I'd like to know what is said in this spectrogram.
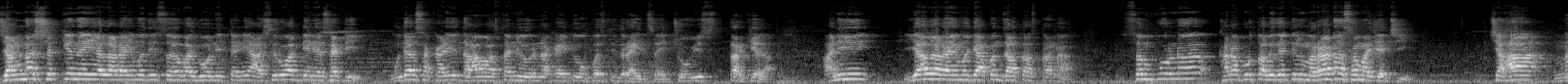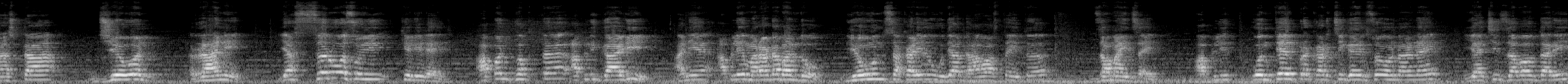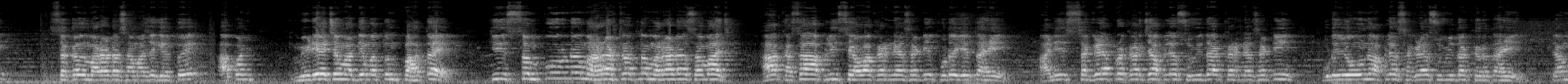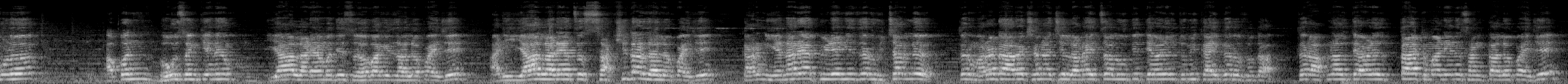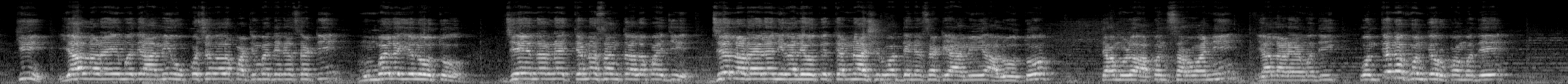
ज्यांना शक्य नाही या लढाईमध्ये सहभागी होणे त्यांनी आशीर्वाद देण्यासाठी उद्या सकाळी दहा वाजता निवडणुका इथे उपस्थित राहायचं आहे चोवीस तारखेला. आणि या लढाईमध्ये आपण जात असताना संपूर्ण खानापूर तालुक्यातील मराठा समाजाची चहा नाश्ता जेवण राहणे या सर्व सोयी केलेल्या आहेत. आपण फक्त आपली गाडी आणि आपले मराठा बांधव घेऊन सकाळी उद्या दहा वाजता इथं जमायचं आहे. आपली कोणत्याही प्रकारची गैरसोय होणार नाही याची जबाबदारी सकल मराठा समाज घेतोय. आपण मीडियाच्या माध्यमातून पाहताय की संपूर्ण महाराष्ट्रातला मराठा समाज हा कसा आपली सेवा करण्यासाठी पुढे येत आहे आणि सगळ्या प्रकारच्या आपल्या सुविधा करण्यासाठी पुढे येऊन आपल्या सगळ्या सुविधा करत आहे. त्यामुळं आपण बहुसंख्येने या लढ्यामध्ये सहभागी झालं पाहिजे आणि या लढ्याचं साक्षीदार झालं पाहिजे. कारण येणाऱ्या पिढ्यांनी जर विचारलं तर मराठा आरक्षणाची लढाई चालू होती त्यावेळेला तुम्ही काय करत होता? तर आपणाला त्यावेळेस ताट मानेने सांगता आलं पाहिजे की या लढाईमध्ये आम्ही उपोषणाला पाठिंबा देण्यासाठी मुंबईला गेलो होतो. जे येणार नाहीत त्यांना सांगता आलं पाहिजे. जे लढायला निघाले होते त्यांना आशीर्वाद देण्यासाठी आम्ही आलो होतो. त्यामुळं आपण सर्वांनी या लढ्यामध्ये कोणत्या ना कोणत्या रूपामध्ये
